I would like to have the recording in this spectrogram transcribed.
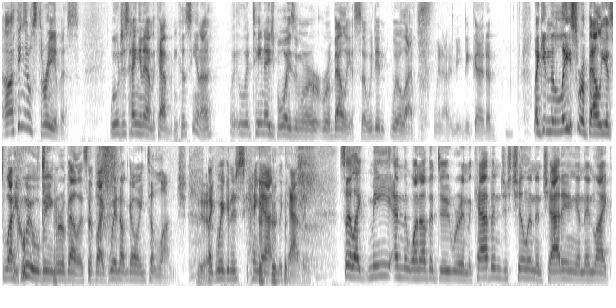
I think there was three of us. We were just hanging out in the cabin because you know we, we're teenage boys and we're rebellious, so we didn't. We were like, we don't need to go to, like in the least rebellious way. We were being rebellious of like we're not going to lunch. Yeah. Like we're gonna just hang out in the cabin. So like me and the one other dude were in the cabin just chilling and chatting, and then like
